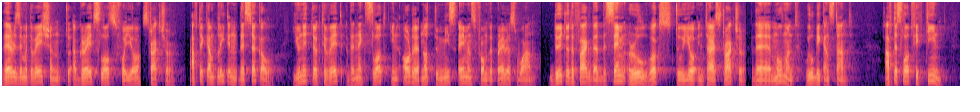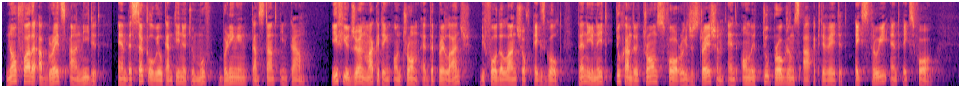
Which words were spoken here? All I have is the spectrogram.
there is a motivation to upgrade slots for your structure. After completing the circle, you need to activate the next slot in order not to miss payments from the previous one. Due to the fact that the same rule works to your entire structure, the movement will be constant. After slot 15, no further upgrades are needed and the circle will continue to move, bringing constant income. If you join marketing on Tron at the pre-launch, before the launch of XGold, then you need 200 Trons for registration and only two programs are activated, X3 and X4.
